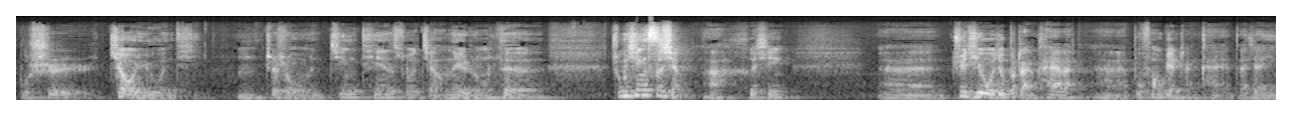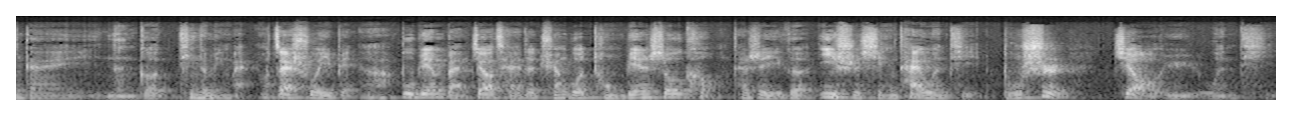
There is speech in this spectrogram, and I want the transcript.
不是教育问题。嗯，这是我们今天所讲内容的中心思想啊，核心。嗯，具体我就不展开了啊，不方便展开，大家应该能够听得明白。我再说一遍啊，部编版教材的全国统编收口，它是一个意识形态问题，不是教育问题。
